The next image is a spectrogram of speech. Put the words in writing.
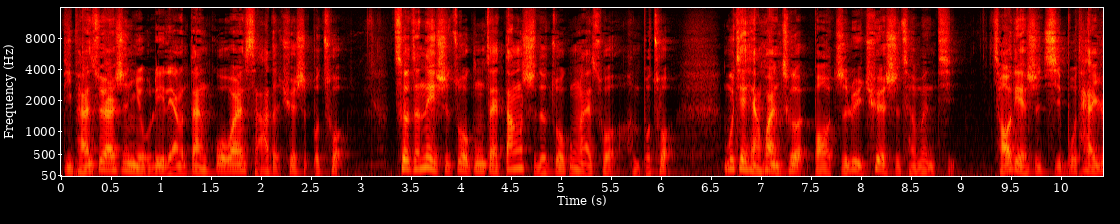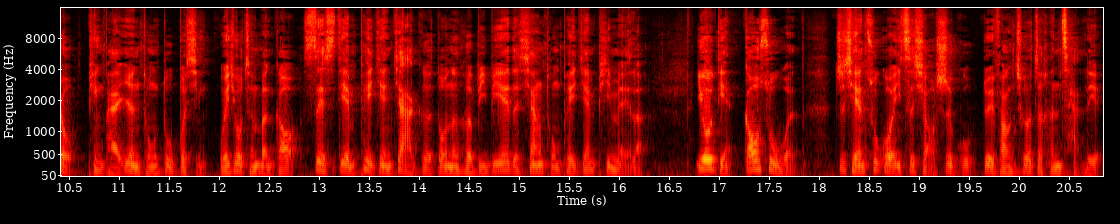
底盘虽然是扭力梁，但过弯啥的确实不错。车子内饰做工在当时的做工来说很不错。目前想换车，保值率确实成问题。槽点是起步太肉，品牌认同度不行，维修成本高，4S 店配件价格都能和 BBA 的相同配件媲美了。优点高速稳。之前出过一次小事故，对方车子很惨烈，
